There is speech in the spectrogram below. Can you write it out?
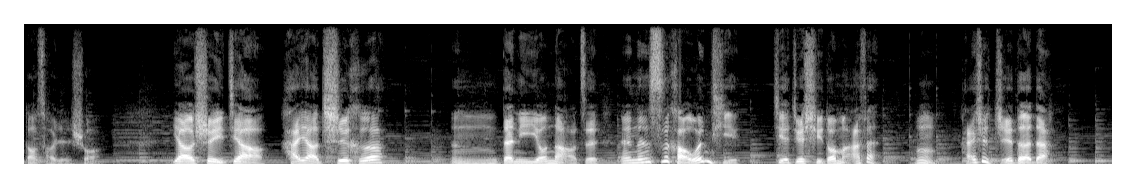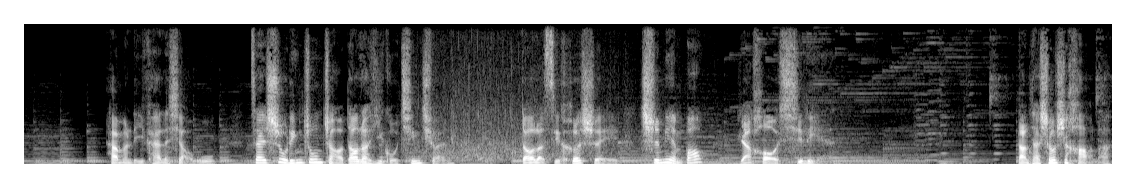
稻草人说：“要睡觉，还要吃喝。嗯，但你有脑子，能思考问题，解决许多麻烦。嗯，还是值得的。”他们离开了小屋，在树林中找到了一股清泉。Dorothy 喝水，吃面包，然后洗脸。当他收拾好了。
